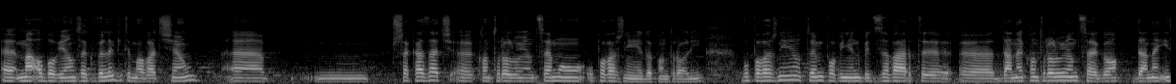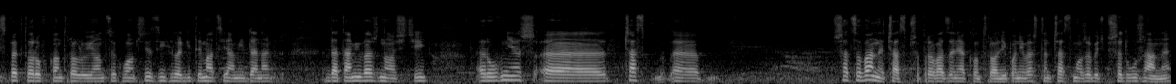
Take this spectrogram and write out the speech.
e, ma obowiązek wylegitymować się, e, przekazać e, kontrolującemu upoważnienie do kontroli. W upoważnieniu tym powinien być zawarty e, dane kontrolującego, dane inspektorów kontrolujących łącznie z ich legitymacjami, dana, datami ważności, również e, czas, szacowany czas przeprowadzenia kontroli, ponieważ ten czas może być przedłużany.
